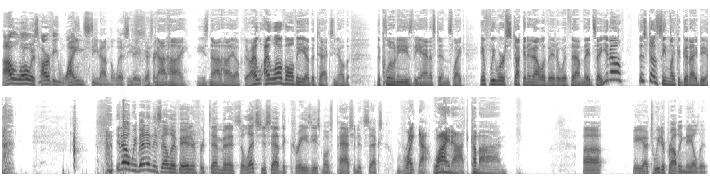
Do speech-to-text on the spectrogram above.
How low is Harvey Weinstein on the list, he's, David? He's not high. He's not high up there. I, I love all the uh, the texts. You know the the Clooney's, the Anistons. Like if we were stuck in an elevator with them, they'd say, you know, this does seem like a good idea. you know, we've been in this elevator for 10 minutes, so let's just have the craziest, most passionate sex right now. Why not? Come on. Uh, a, a tweeter probably nailed it.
